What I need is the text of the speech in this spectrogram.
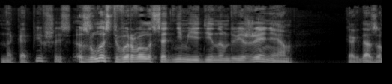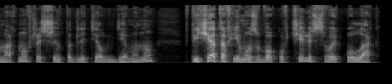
Накопившись, злость вырвалась одним единым движением, когда, замахнувшись, Шин подлетел к демону, впечатав ему сбоку в челюсть свой кулак,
